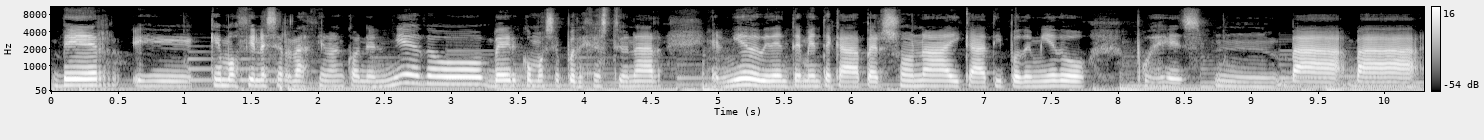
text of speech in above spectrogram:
ver eh, qué emociones se relacionan con el miedo, ver cómo se puede gestionar el miedo. Evidentemente cada persona y cada tipo de miedo pues mm, va, a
